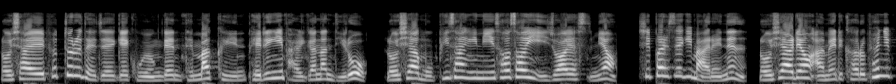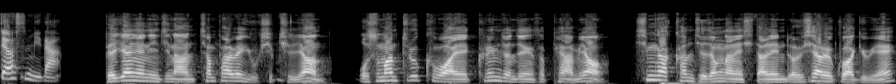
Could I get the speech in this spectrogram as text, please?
러시아의 표토르 대제에게 고용된 덴마크인 베링이 발견한 뒤로 러시아 모피 상인이 서서히 이주하였으며 18세기 말에는 러시아령 아메리카로 편입되었습니다. 100여 년이 지난 1867년 오스만 투르크와의 크림 전쟁에서 패하며 심각한 재정난에 시달린 러시아를 구하기 위해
